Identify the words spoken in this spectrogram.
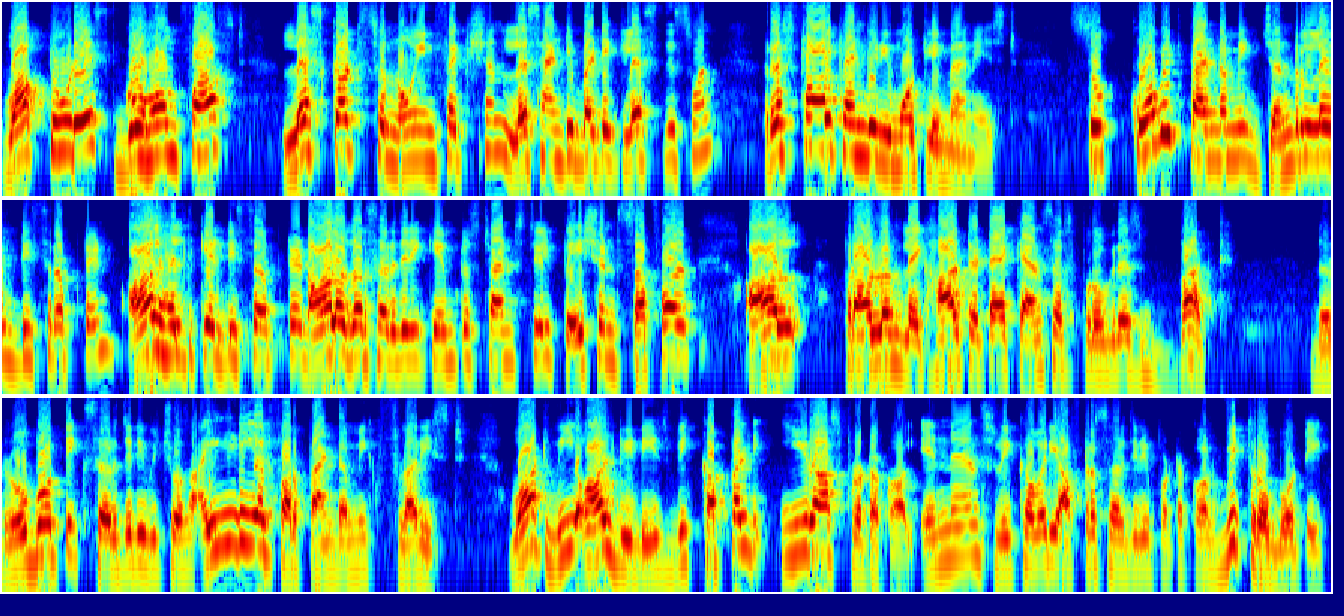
walk two days, go home fast, less cut, so no infection, less antibiotic, less this one, rest all can be remotely managed. So COVID pandemic, general life disrupted, all healthcare disrupted, all other surgery came to standstill, patients suffered, all problems like heart attack, cancers progressed, but the robotic surgery which was ideal for pandemic flourished. What we all did is we coupled ERAS protocol, enhanced recovery after surgery protocol with robotic.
